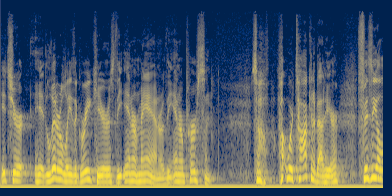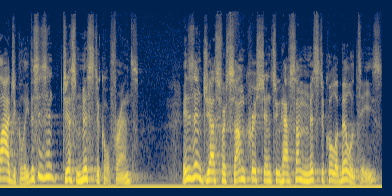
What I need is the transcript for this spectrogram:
It's your, it, literally, the Greek here is the inner man or the inner person. So, what we're talking about here, physiologically, this isn't just mystical, friends. It isn't just for some Christians who have some mystical abilities.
